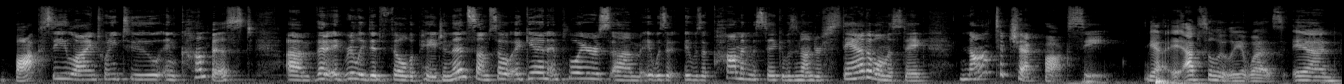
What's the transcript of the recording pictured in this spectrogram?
box C line 22 encompassed um, that it really did fill the page and then some. So again, employers, um, it was a, it was a common mistake. It was an understandable mistake not to check box C. Yeah, it, absolutely, it was. And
